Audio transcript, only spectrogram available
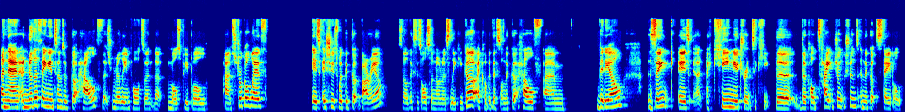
And then another thing in terms of gut health that's really important that most people um, struggle with is issues with the gut barrier. So this is also known as leaky gut. I covered this on the gut health um, video. Zinc is a, key nutrient to keep the the called tight junctions in the gut stable,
